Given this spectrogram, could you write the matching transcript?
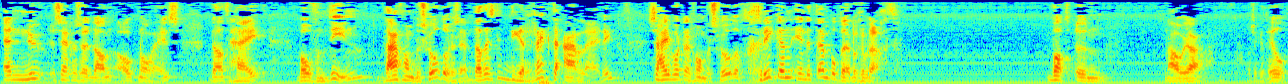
En nu zeggen ze dan ook nog eens dat hij bovendien daarvan beschuldigd is. Dat is de directe aanleiding. Zij wordt ervan beschuldigd Grieken in de tempel te hebben gebracht. Wat een, nou ja, als ik het heel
